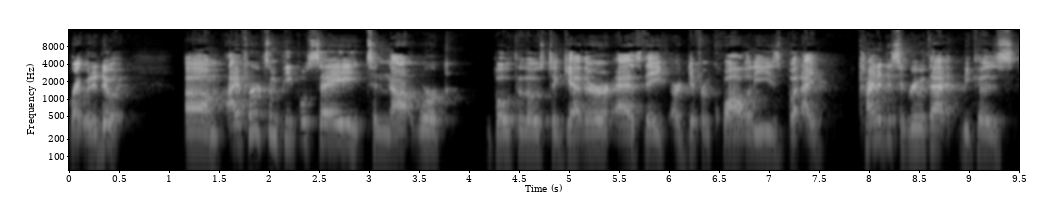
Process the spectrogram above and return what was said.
right way to do it. Um, I've heard some people say to not work both of those together as they are different qualities, but I kind of disagree with that because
